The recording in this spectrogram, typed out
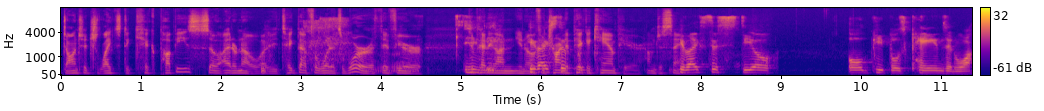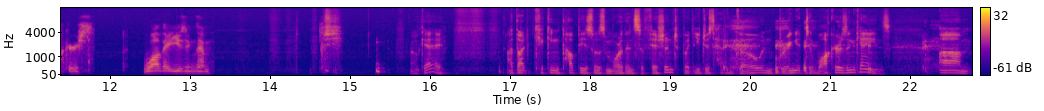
Doncic likes to kick puppies, so I don't know. I mean, take that for what it's worth if you're depending on, you know, if you're trying to to- pick a camp here. I'm just saying. He likes to steal old people's canes and walkers while they're using them. Okay. I thought kicking puppies was more than sufficient, but you just had to go and bring it to walkers and canes. Um,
